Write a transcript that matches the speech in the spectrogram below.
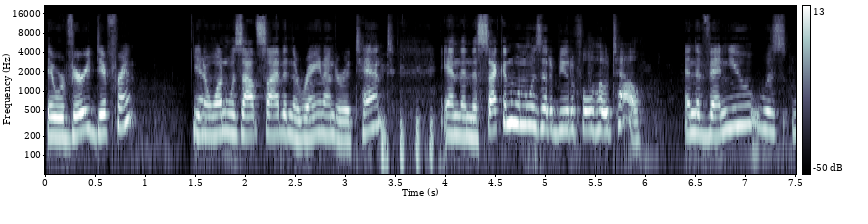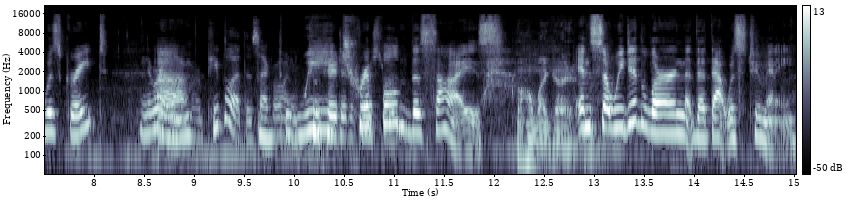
They were very different. You know, one was outside in the rain under a tent, and then the second one was at a beautiful hotel. And the venue was was great. And there were a lot more people at the second one Um, We compared to the first one. tripled the size. Oh my god. And so we did learn that that was too many.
